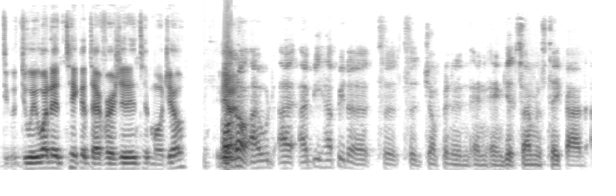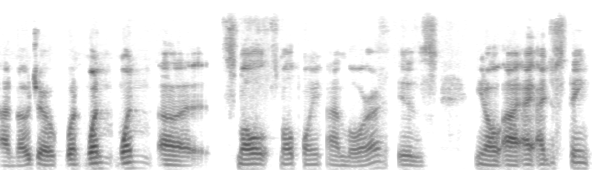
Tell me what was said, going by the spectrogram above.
do, do we want to take a diversion into Mojo? Yeah. Oh no, I would. I, would be happy to, to, to jump in and, and, and, get Simon's take on, on Mojo. One one one uh, small small point on LoRA is, you know, I I just think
